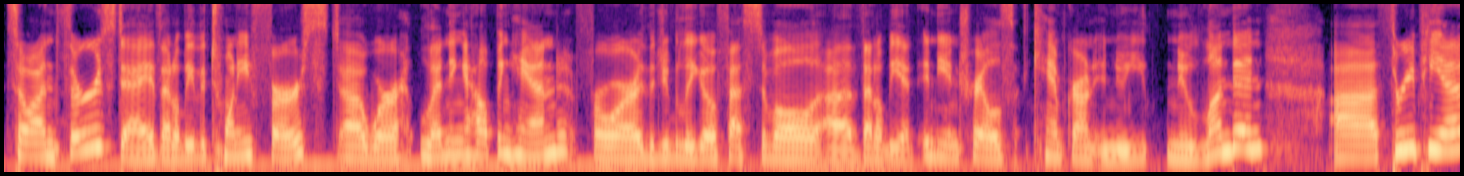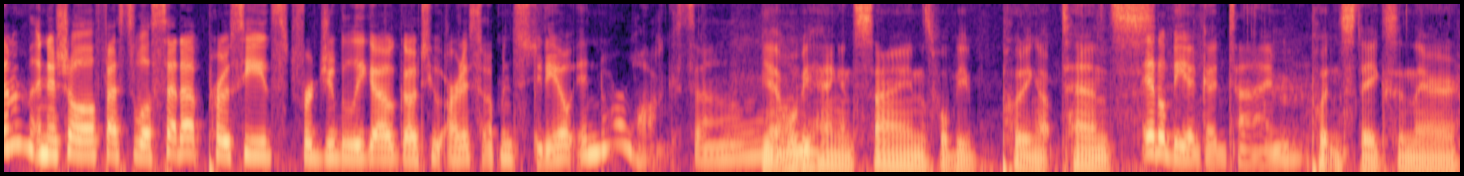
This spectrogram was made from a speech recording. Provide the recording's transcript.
So on Thursday, that'll be the 21st, uh, we're lending a helping hand for the Jubileego Festival. Uh, that'll be at Indian Trails Campground in New, New London. Uh, 3 p.m. initial festival setup. Proceeds for Jubileego go to Artist Open Studio in Norwalk. So yeah, we'll be hanging signs. We'll be putting up tents. it'll be a good time. putting stakes in there,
